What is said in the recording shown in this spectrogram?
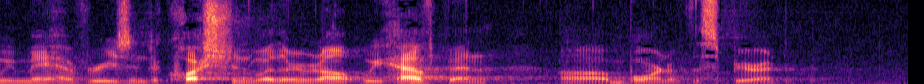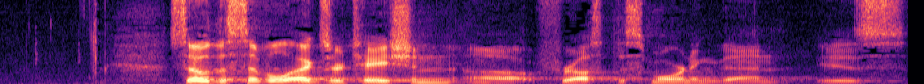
we may have reason to question whether or not we have been uh, born of the Spirit. So, the simple exhortation uh, for us this morning then is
